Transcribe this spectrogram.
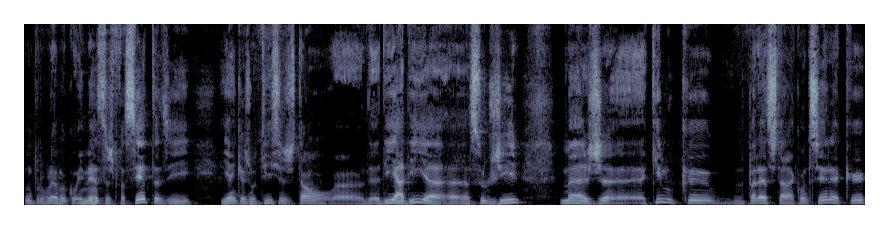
um problema com imensas facetas e, e em que as notícias estão uh, dia a dia a surgir, mas aquilo que parece estar a acontecer é que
